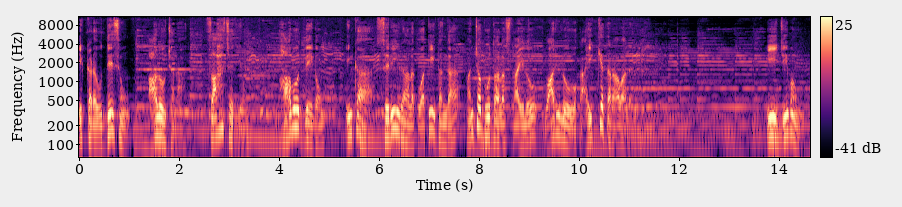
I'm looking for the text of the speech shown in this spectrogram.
ఇక్కడ ఉద్దేశం ఆలోచన సాహచర్యం భావోద్వేగం ఇంకా శరీరాలకు అతీతంగా పంచభూతాల స్థాయిలో వారిలో ఒక ఐక్యత రావాలని. ఈ జీవం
